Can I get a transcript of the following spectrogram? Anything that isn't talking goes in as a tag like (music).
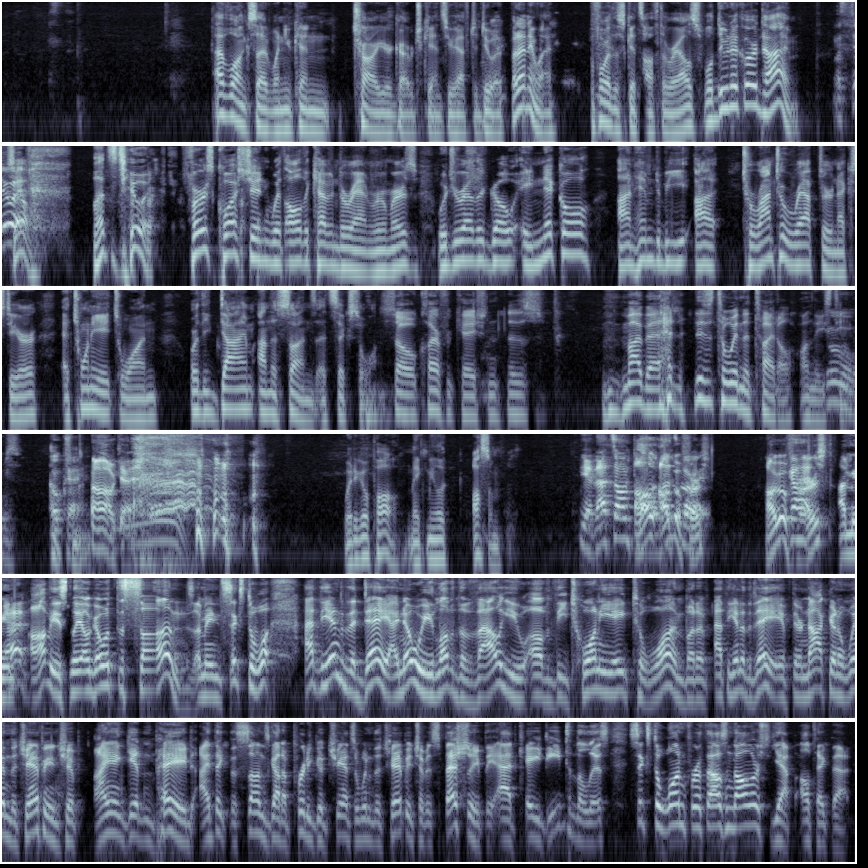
I've long said when you can char your garbage cans, you have to do it. But anyway, before this gets off the rails, we'll do nickel or dime. Let's do So, it. let's do it. First question with all the Kevin Durant rumors Would you rather go a nickel on him to be a Toronto Raptor next year at 28 to 1 or the dime on the Suns at 6 to 1? So clarification is (laughs) my bad. This is to win the title on these Ooh. teams. Okay. Oh, okay. (laughs) Way to go, Paul. Make me look awesome. Yeah, that's on. Paul. I'll, I'll go That's all first. I'll go, Go ahead. first. I mean, obviously, I'll go with the Suns. I mean, six to one. At the end of the day, I know we love the value of the twenty-eight to one, but if, at the end of the day, if they're not going to win the championship, I ain't getting paid. I think the Suns got a pretty good chance of winning the championship, especially if they add KD to the list. Six to one for a thousand dollars. Yep, I'll take that.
